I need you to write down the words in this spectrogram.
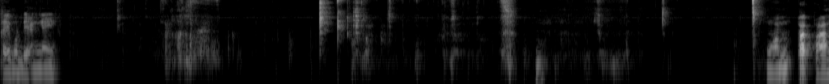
ไก่มดแดงไง หัวมันพักหวาน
